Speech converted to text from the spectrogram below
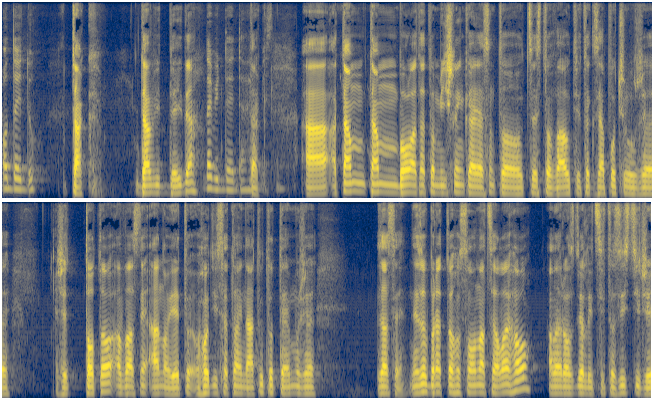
Od Dejdu. Tak. David Dejda? David Dejda, tak. A, a tam, tam bola táto myšlienka, ja som to cestou v aute tak započul, že, že toto, a vlastne áno, je to, hodí sa to aj na túto tému, že zase nezobrať toho slona celého, ale rozdeliť si to, zistiť, že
